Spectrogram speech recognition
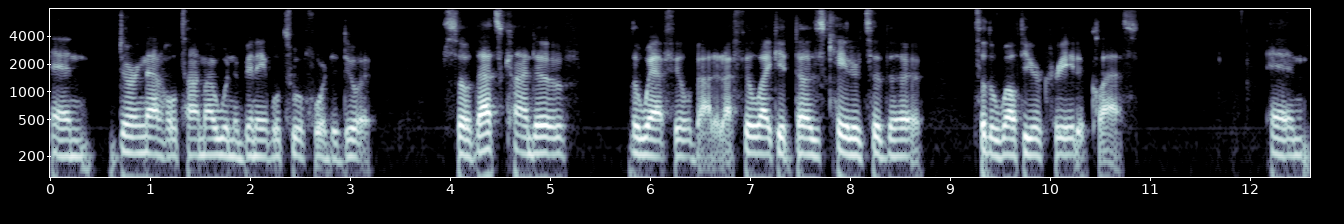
And during that whole time I wouldn't have been able to afford to do it. So that's kind of the way I feel about it. I feel like it does cater to the to the wealthier creative class and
